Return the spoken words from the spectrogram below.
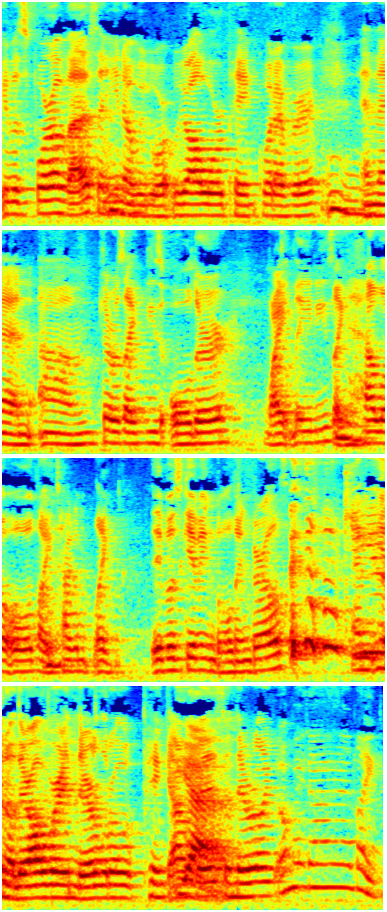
it was four of us, and you know Mm-hmm. we were we all wore pink, whatever. And then um there was like these older white ladies, like Mm-hmm. hella old, like talking like it was giving Golden Girls, Cute. and you know they're all wearing their little pink outfits, Yeah. and they were like, oh my god, like.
